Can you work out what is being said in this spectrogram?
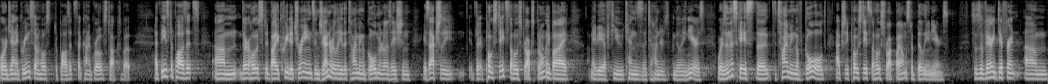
orogenic greenstone host deposits that kind of Groves talks about. At these deposits, um, they're hosted by accreted terrains, and generally the timing of gold mineralization is actually, it post-dates the host rocks, but only by maybe a few tens to hundreds of million years. Whereas in this case, the, the timing of gold actually post-dates the host rock by almost a billion years. So it's a very different um,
